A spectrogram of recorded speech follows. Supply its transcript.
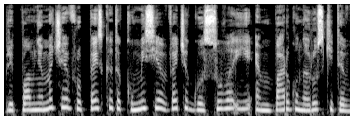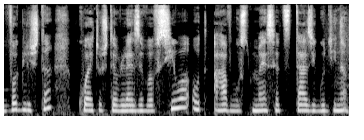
Припомняме, че Европейската комисия вече гласува и ембарго на руските въглища, което ще влезе в сила от август месец тази година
